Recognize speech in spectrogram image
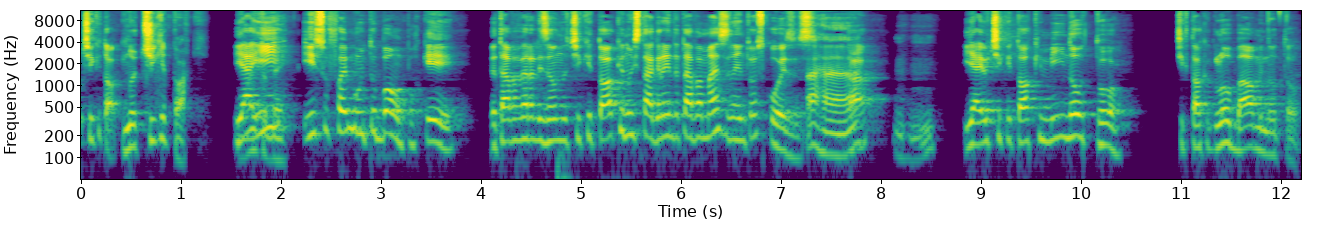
TikTok. no TikTok. E muito aí, bem. isso foi muito bom, porque eu tava viralizando no TikTok e no Instagram ainda tava mais lento as coisas. Aham. tá? Uhum. E aí o TikTok me notou. TikTok global me notou.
